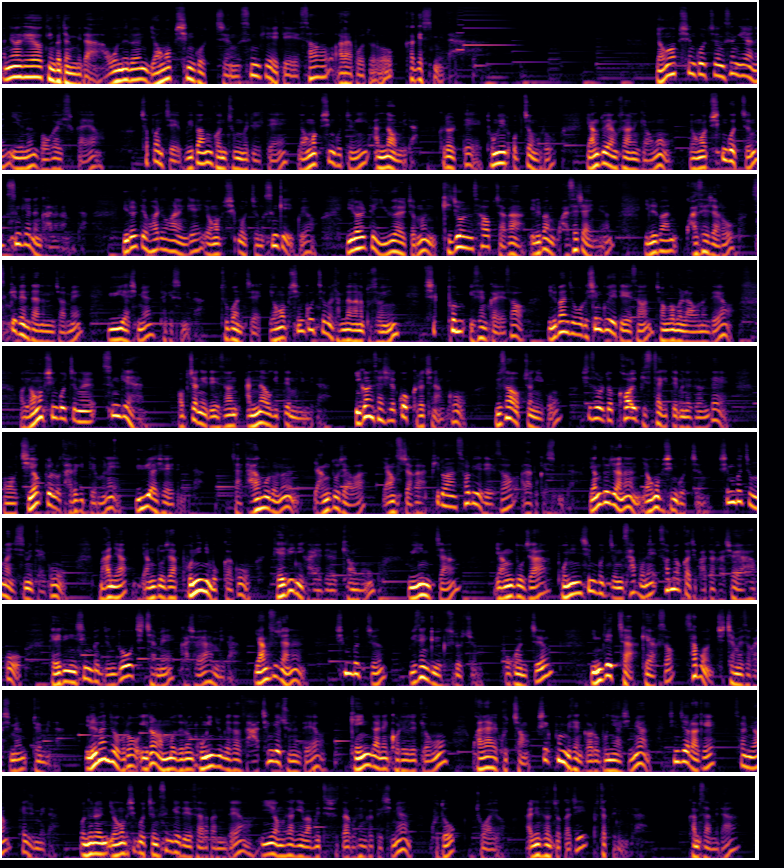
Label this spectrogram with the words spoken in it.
안녕하세요. 김과장입니다. 오늘은 영업신고증 승계에 대해서 알아보도록 하겠습니다. 영업신고증 승계하는 이유는 뭐가 있을까요? 첫 번째, 위반 건축물일 때 영업신고증이 안 나옵니다. 그럴 때 동일 업종으로 양도양수하는 경우 영업신고증 승계는 가능합니다. 이럴 때 활용하는 게 영업신고증 승계이고요. 이럴 때 유의할 점은 기존 사업자가 일반 과세자이면 일반 과세자로 승계된다는 점에 유의하시면 되겠습니다. 두 번째, 영업신고증을 담당하는 부서인 식품위생과에서 일반적으로 신고에 대해선 점검을 나오는데요. 어, 영업신고증을 승계한 업장에 대해선 안 나오기 때문입니다. 이건 사실 꼭 그렇진 않고 유사 업종이고 시설도 거의 비슷하기 때문에 그런데 어, 지역별로 다르기 때문에 유의하셔야 됩니다. 자, 다음으로는 양도자와 양수자가 필요한 서류에 대해서 알아보겠습니다. 양도자는 영업신고증, 신분증만 있으면 되고, 만약 양도자 본인이 못 가고 대리인이 가야 될 경우, 위임장, 양도자 본인 신분증 사본에 서명까지 받아가셔야 하고, 대리인 신분증도 지참해 가셔야 합니다. 양수자는 신분증, 위생교육 수료증, 보건증, 임대차 계약서, 사본 지참해서 가시면 됩니다. 일반적으로 이런 업무들은 공인중개사에서 다 챙겨주는데요. 개인 간의 거래일 경우 관할 구청 식품위생과로 문의하시면 친절하게 설명해 줍니다. 오늘은 영업신고증 승계에 대해서 알아봤는데요. 이 영상이 마음에 드셨다고 생각되시면 구독, 좋아요, 알림 설정까지 부탁드립니다. 감사합니다.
